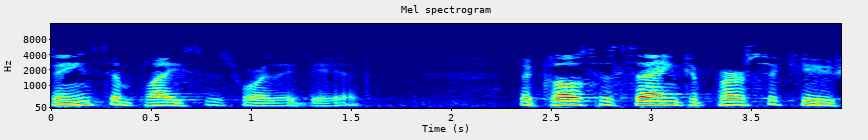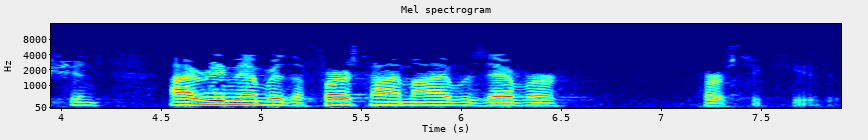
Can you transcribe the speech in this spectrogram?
Seen some places where they did. The closest thing to persecution, I remember the first time I was ever persecuted.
